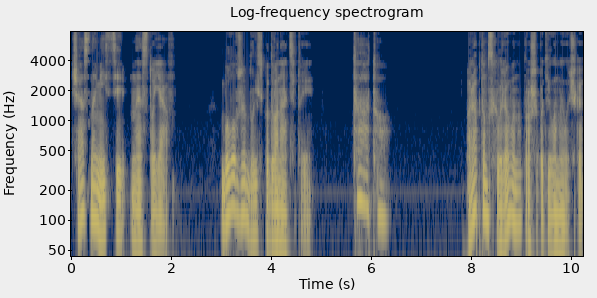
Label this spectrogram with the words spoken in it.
час на місці не стояв. Було вже близько дванадцятої. Тато. Раптом схвильовано прошепотіла милочка.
